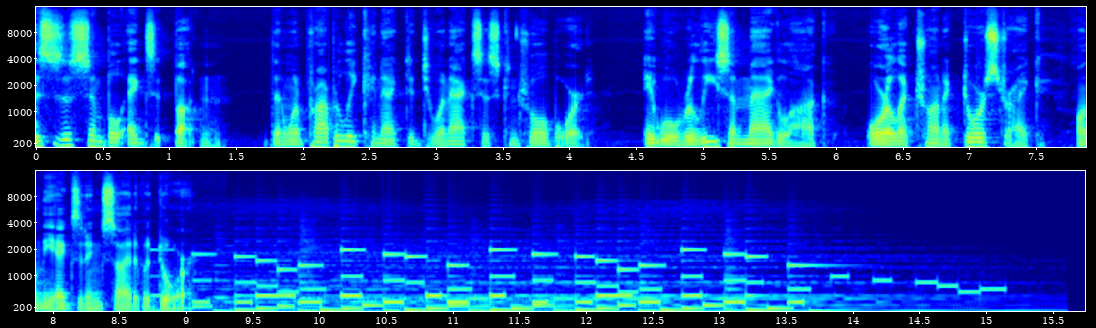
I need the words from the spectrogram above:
This is a simple exit button Then, when properly connected to an access control board, it will release a maglock or electronic door strike on the exiting side of a door.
